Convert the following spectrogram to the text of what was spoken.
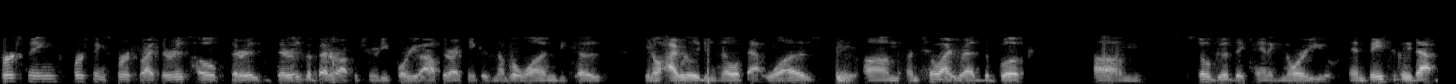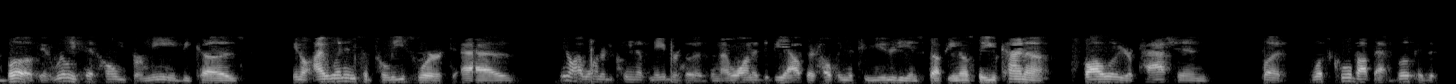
first thing first things first, right? There is hope. There is there is a better opportunity for you out there. I think is number one because you know I really didn't know what that was um, until I read the book. Um, so good they can't ignore you. And basically that book, it really hit home for me because, you know, I went into police work as, you know, I wanted to clean up neighborhoods and I wanted to be out there helping the community and stuff, you know, so you kind of follow your passion. But what's cool about that book is it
